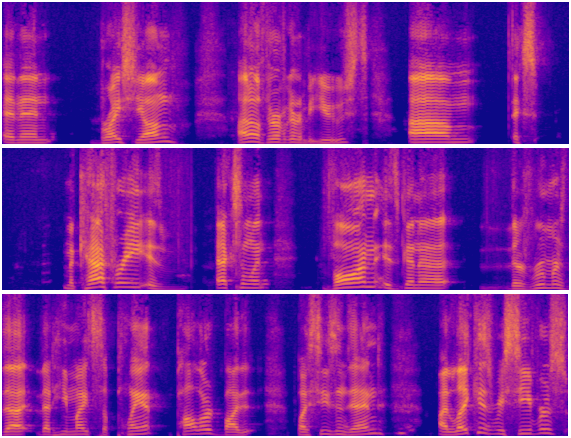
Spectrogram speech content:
and then Bryce Young. I don't know if they're ever going to be used. Um, ex- McCaffrey is excellent. Vaughn is gonna. There's rumors that that he might supplant Pollard by by season's end. I like his receivers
